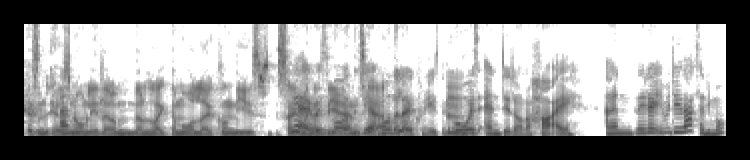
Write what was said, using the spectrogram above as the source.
It was, it was And- normally the, the like the more local news segment yeah, it was at the more, end. yeah, more the local news, but Mm. it always ended on a high, and they don't even do that anymore.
